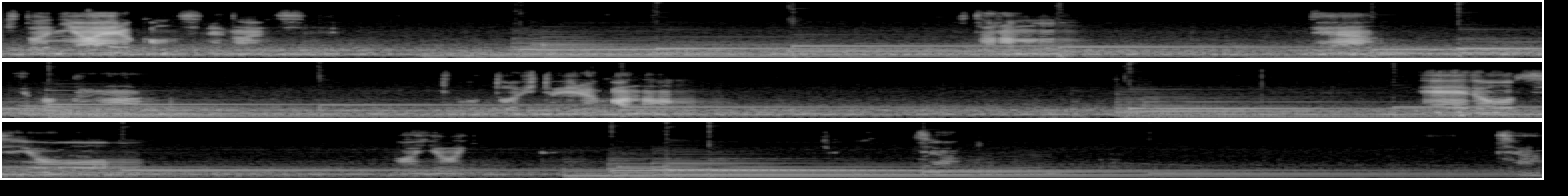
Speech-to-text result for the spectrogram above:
人に会えるかもしれないし。したらもう、ねえ、やばくない尊い人いるかなえー、どうしよう。迷い。行っちゃう行っちゃう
